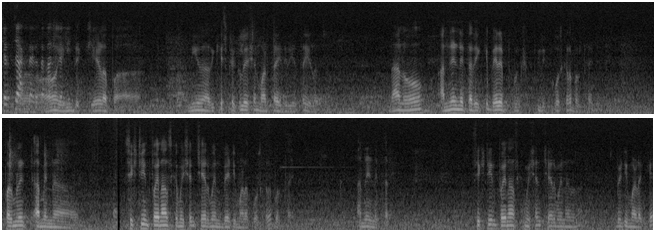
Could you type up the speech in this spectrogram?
ಚರ್ಚೆ ಆಗ್ತಾ ಇದೆ ಸರ್ ಕೇಳಪ್ಪ. ನೀವು ಅದಕ್ಕೆ ಸ್ಪೆಕ್ಯುಲೇಷನ್ ಮಾಡ್ತಾ ಇದ್ದೀರಿ ಅಂತ ಹೇಳೋದು. ನಾನು ಹನ್ನೆರಡನೇ ತಾರೀಕಿಗೆ ಬೇರೆ ಇದಕ್ಕೋಸ್ಕರ ಬರ್ತಾ ಇದ್ದೀನಿ permanent I mean sixteen finance commission chairman ಭೇಟಿ ಮಾಡೋಕ್ಕೋಸ್ಕರ ಬರ್ತಾ ಇದ್ದೀನಿ ಹನ್ನೆರಡನೇ ತಾರೀಕು. ಸಿಕ್ಸ್ಟೀನ್ ಫೈನಾನ್ಸ್ ಕಮಿಷನ್ ಚೇರ್ಮನನ್ನು ಭೇಟಿ ಮಾಡೋಕ್ಕೆ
